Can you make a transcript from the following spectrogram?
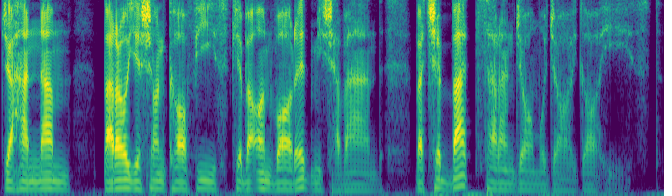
جهنم برایشان کافی است که به آن وارد می‌شوند و چه بد سرانجام و جایگاهی است.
